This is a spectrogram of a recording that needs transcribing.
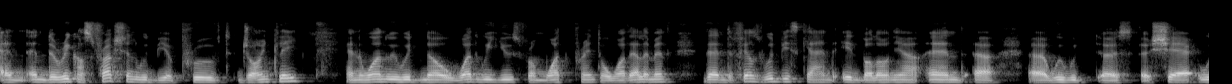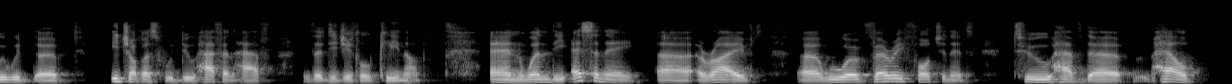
and and the reconstruction would be approved jointly. And when we would know what we use from what print or what element, then the films would be scanned in Bologna, and uh, uh, we would uh, uh, share. We would uh, each of us would do half and half the digital cleanup. And when the Essanay arrived, we were very fortunate to have the help,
